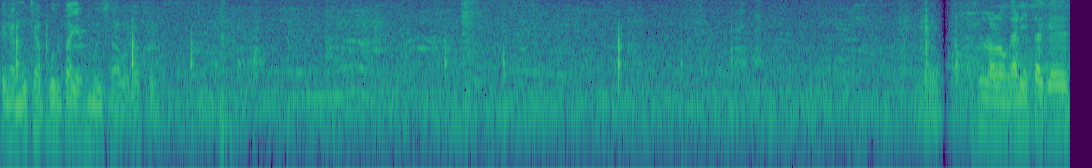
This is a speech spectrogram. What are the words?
Tiene mucha pulpa y es muy sabroso. Una longaniza que es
